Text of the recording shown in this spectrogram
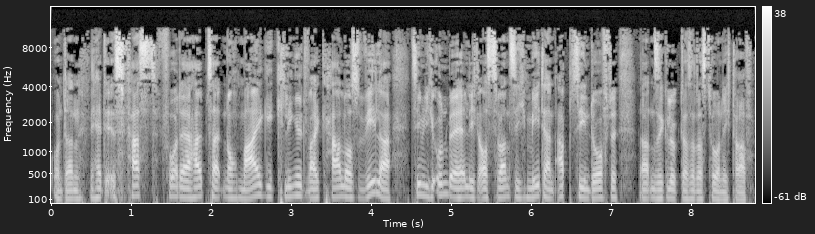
Und dann hätte es fast vor der Halbzeit nochmal geklingelt, weil Carlos Vela ziemlich unbehelligt aus 20 Metern abziehen durfte. Da hatten sie Glück, dass er das Tor nicht traf.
